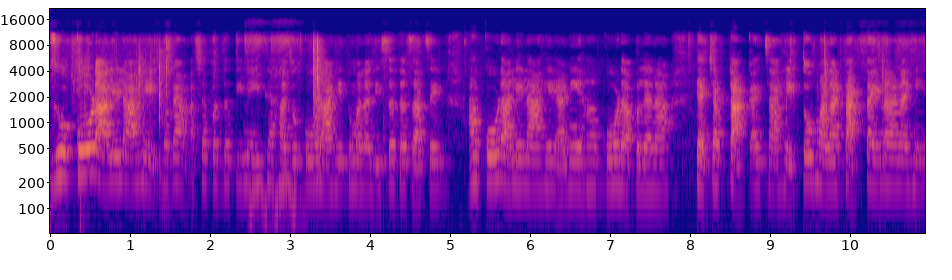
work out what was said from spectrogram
जो कोड आलेला आहे बघा अशा पद्धतीने इथे हा जो कोड आहे तुम्हाला दिसतच असेल. हा कोड आलेला आहे आणि हा कोड आपल्याला त्याच्यात टाकायचा आहे. तो मला टाकता येणार नाही.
